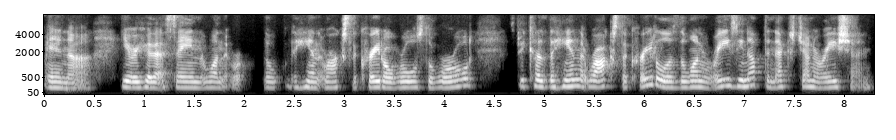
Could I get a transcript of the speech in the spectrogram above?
and uh you ever hear that saying the one that the, the hand that rocks the cradle rules the world it's because the hand that rocks the cradle is the one raising up the next generation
